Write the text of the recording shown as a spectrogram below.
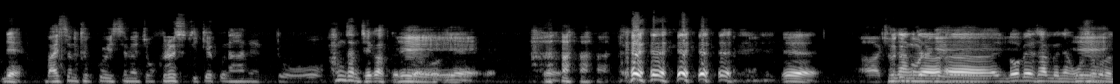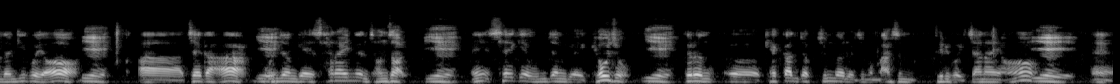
네. 말씀 듣고 있으면 좀 그럴 수도 있겠구나 하는 또. 항상 제가 그래요. 예, 예. 예. 예. 아, 그냥 저. 어, 노벨상 그냥 예. 웃음으로 넘기고요. 예, 아, 제가 예. 운전계의 살아있는 전설, 예, 예, 세계 운전계의 교주 예, 그런 어, 객관적 증거를 지금 말씀드리고 있잖아요. 예, 예.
